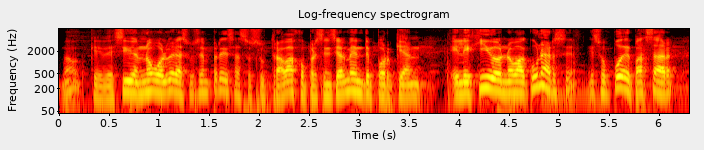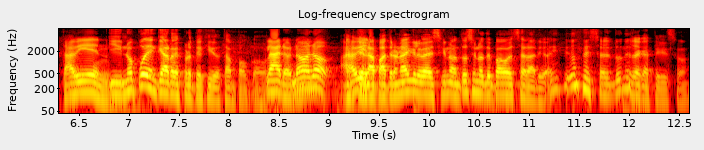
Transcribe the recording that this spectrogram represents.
¿no? que deciden no volver a sus empresas o sus trabajos presencialmente porque han elegido no vacunarse. Eso puede pasar. Está bien. Y no pueden quedar desprotegidos tampoco. Claro, no, no, Ante bien. la patronal que le va a decir, no, entonces no te pago el salario. Ay, ¿de dónde, sacaste eso?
